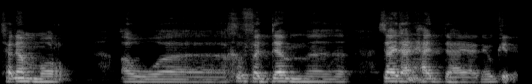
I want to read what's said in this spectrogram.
تنمر أو آه، خفة دم آه، زايد عن حدها يعني وكذا.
